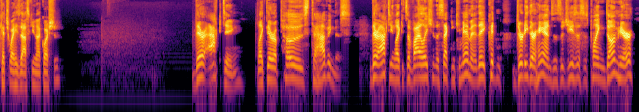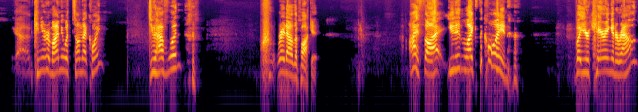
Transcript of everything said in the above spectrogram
Catch why he's asking that question? They're acting like they're opposed to having this. They're acting like it's a violation of the second commandment. They couldn't dirty their hands, and so Jesus is playing dumb here. Uh, can you remind me what's on that coin? Do you have one? right out of the pocket. I thought you didn't like the coin, but you're carrying it around?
